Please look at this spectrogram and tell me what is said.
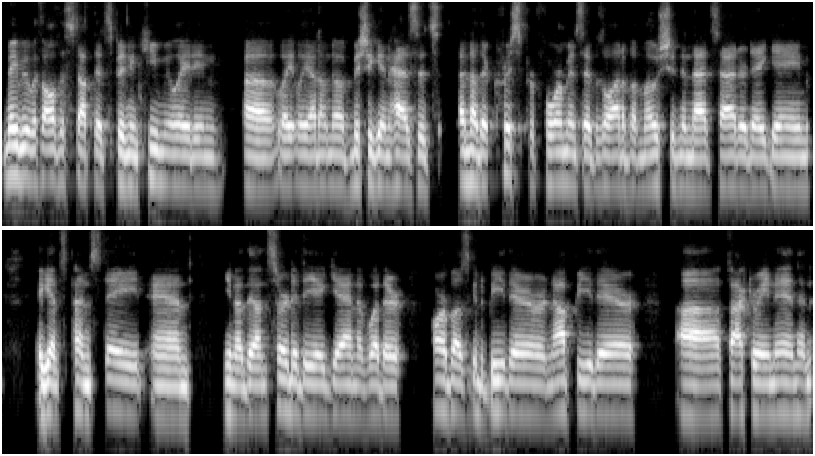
maybe with all the stuff that's been accumulating uh, lately, I don't know if Michigan has its another crisp performance. There was a lot of emotion in that Saturday game against Penn State, and you know the uncertainty again of whether Harbaugh is going to be there or not be there uh, factoring in and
